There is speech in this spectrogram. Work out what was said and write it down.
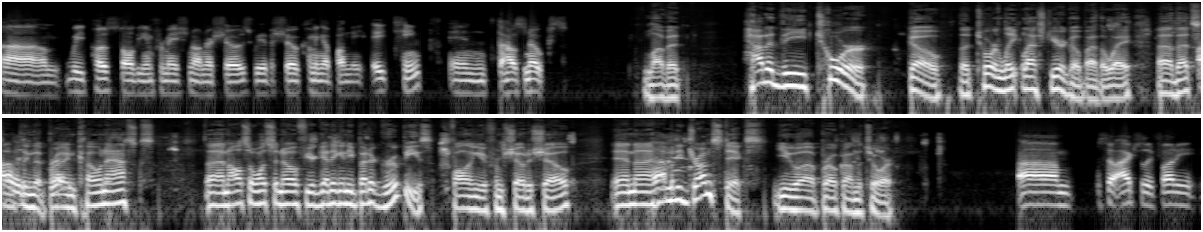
Um, we post all the information on our shows. We have a show coming up on the 18th in Thousand Oaks. Love it. How did the tour go? The tour late last year go, by the way. Uh, that's oh, something that Brian Cohn asks. Uh, and also wants to know if you're getting any better groupies following you from show to show, and uh, how many drumsticks you uh, broke on the tour. Um. So actually, funny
